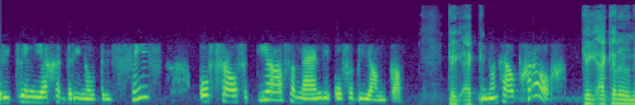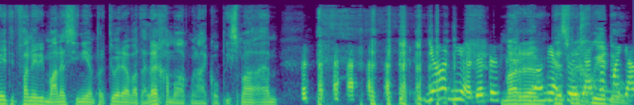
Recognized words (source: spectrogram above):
329 3036 of vra vir Tia, vir Mandy of vir Bianca. Kyk ek en ons help graag. Kyk ek kan nou net van hierdie manne sien hier in Pretoria wat hulle gemaak met daai koppies, maar ehm um... Ja nee, dit is maar, um, ja nee, dis vir 'n goeie doel. Maar jou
